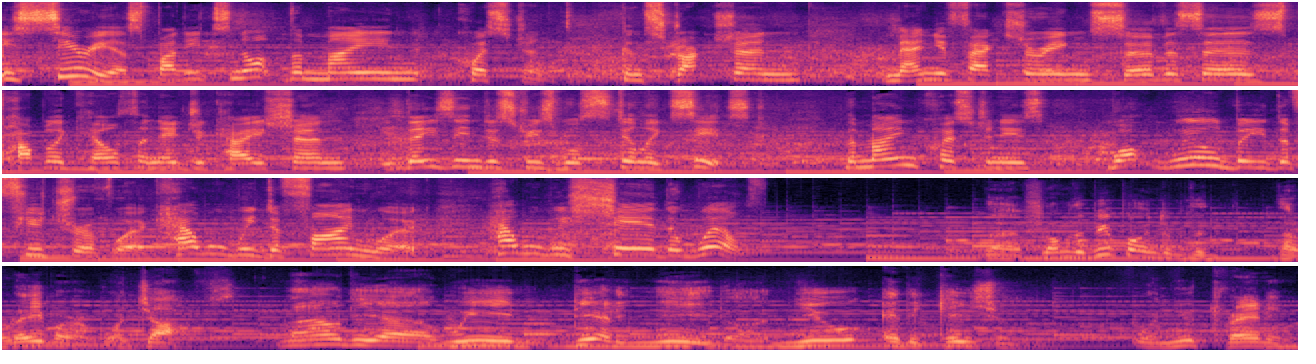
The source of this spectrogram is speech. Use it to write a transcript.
is serious, but it's not the main question. Construction, manufacturing, services, public health and education, these industries will still exist. The main question is, what will be the future of work? How will we define work? How will we share the wealth? The, from the viewpoint of the, the labor or jobs, now the, uh, we really need a new education or new training.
